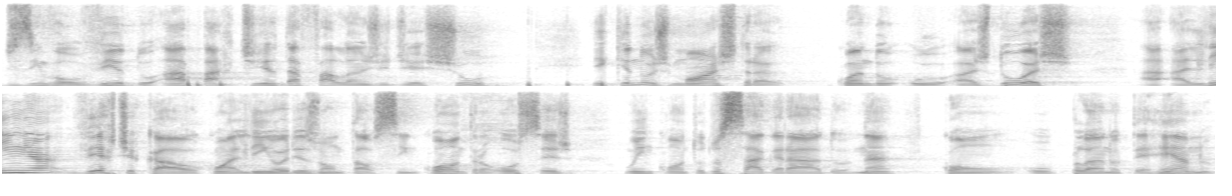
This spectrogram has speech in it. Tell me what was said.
desenvolvido a partir da falange de Exu, e que nos mostra quando o, as duas, a, a linha vertical com a linha horizontal se encontram, ou seja, o encontro do sagrado né, com o plano terreno,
